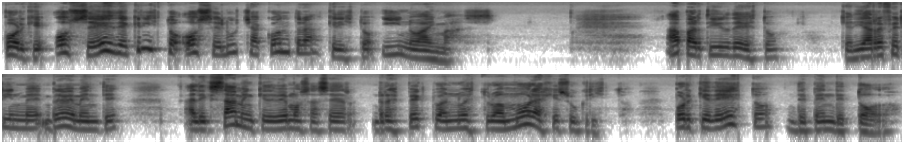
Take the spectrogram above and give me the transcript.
porque o se es de Cristo o se lucha contra Cristo y no hay más. A partir de esto, quería referirme brevemente al examen que debemos hacer respecto a nuestro amor a Jesucristo, porque de esto depende todo.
